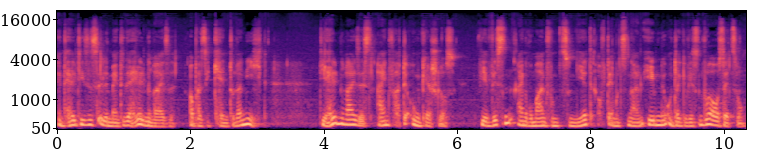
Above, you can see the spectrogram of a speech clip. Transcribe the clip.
enthält dieses Elemente der Heldenreise, ob er sie kennt oder nicht. Die Heldenreise ist einfach der Umkehrschluss. Wir wissen, ein Roman funktioniert auf der emotionalen Ebene unter gewissen Voraussetzungen.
